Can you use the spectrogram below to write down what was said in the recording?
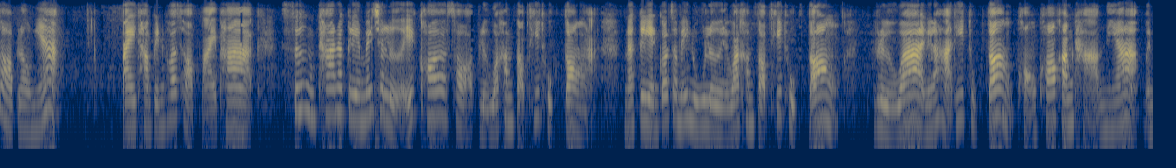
สอบเหล่านี้ ไปทำเป็นข้อสอบปลายภาค ซึ่งถ้านักเรียนไม่เฉลยข้อสอบหรือว่าคำตอบที่ถูกต้องอะ นักเรียนก็จะไม่รู้เลยว่าคำตอบที่ถูกต้อง หรือว่าเนื้อหาที่ถูกต้องของข้อคำถามเนี้ยมัน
